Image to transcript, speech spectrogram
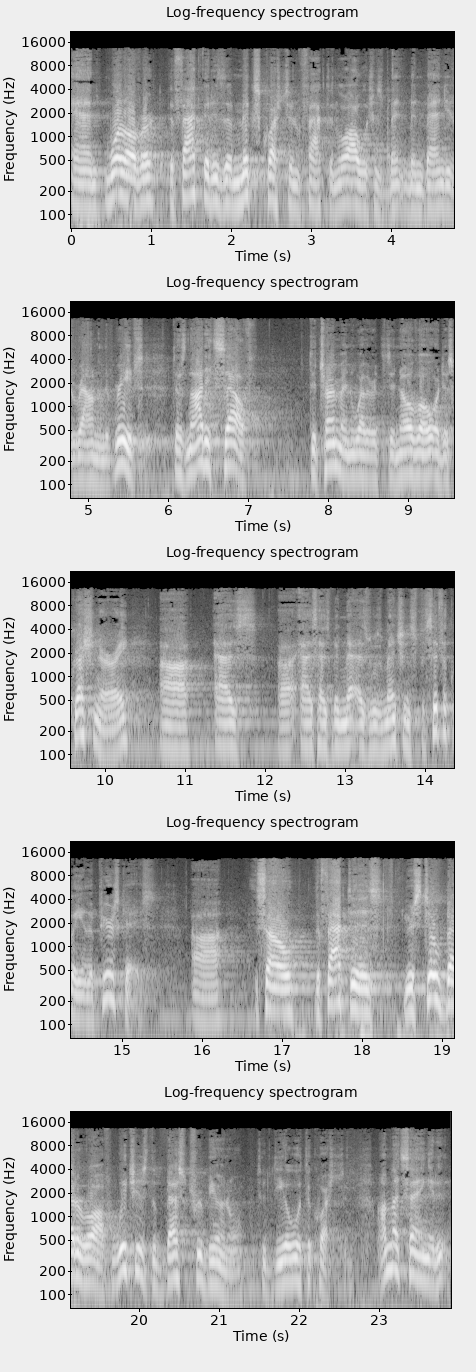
And moreover, the fact that it is a mixed question of fact and law, which has been, been bandied around in the briefs, does not itself determine whether it's de novo or discretionary, uh, as uh, as has been as was mentioned specifically in the Pierce case. Uh, so the fact is, you're still better off. Which is the best tribunal to deal with the question? I'm not saying it,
